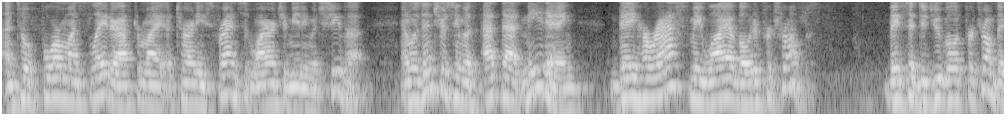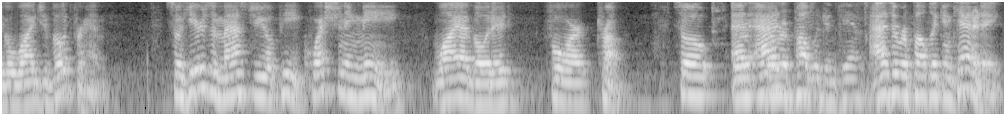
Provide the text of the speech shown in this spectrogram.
until four months later, after my attorney's friend said, "Why aren't you meeting with Shiva?" And what was interesting was at that meeting, they harassed me why I voted for Trump. They said, Did you vote for Trump? They go, Why'd you vote for him? So here's a mass GOP questioning me why I voted for Trump. So, and as Republican candidate. as a Republican candidate.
